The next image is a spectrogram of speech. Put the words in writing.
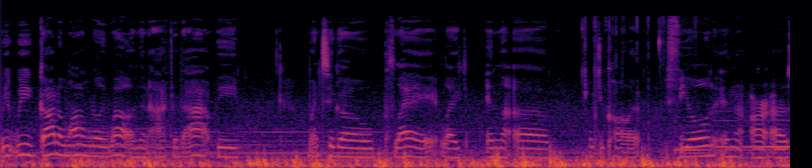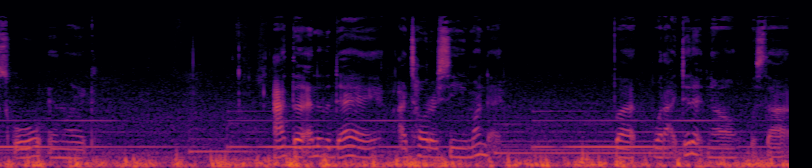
we we got along really well and then after that we went to go play like in the um what you call it field in our uh, school and like at the end of the day i told her see you monday but what i didn't know was that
